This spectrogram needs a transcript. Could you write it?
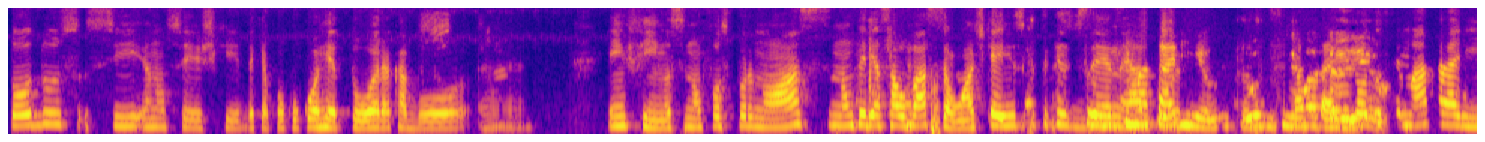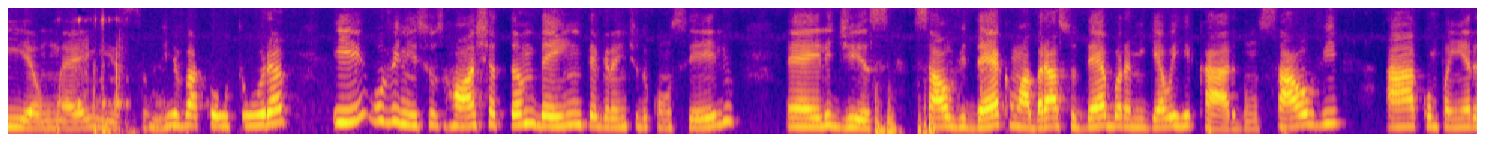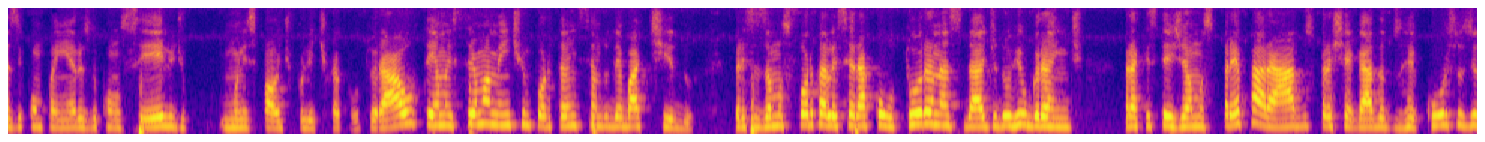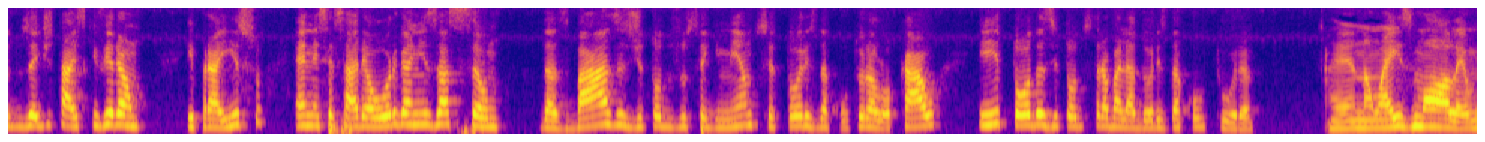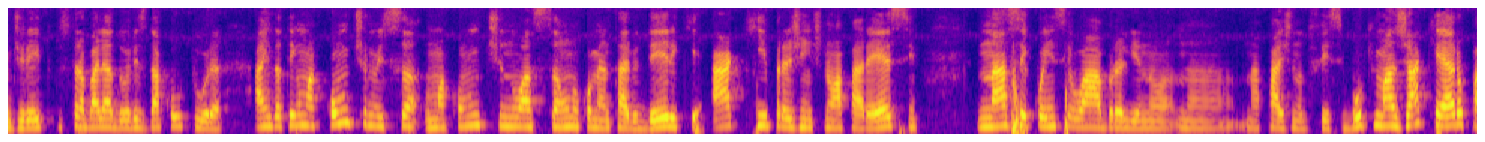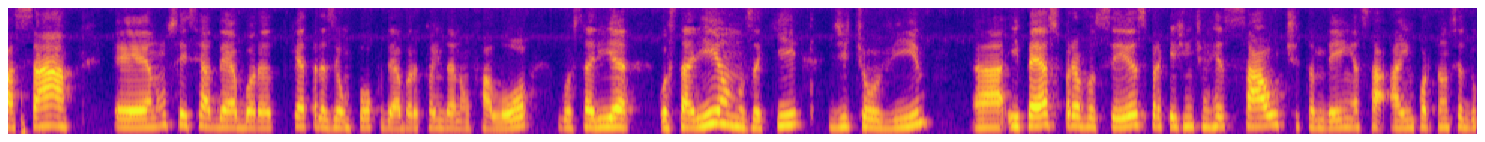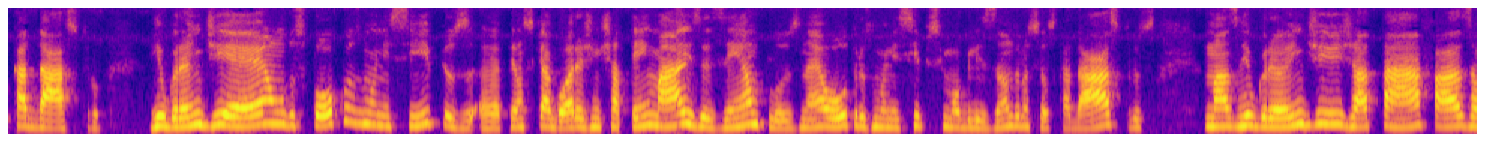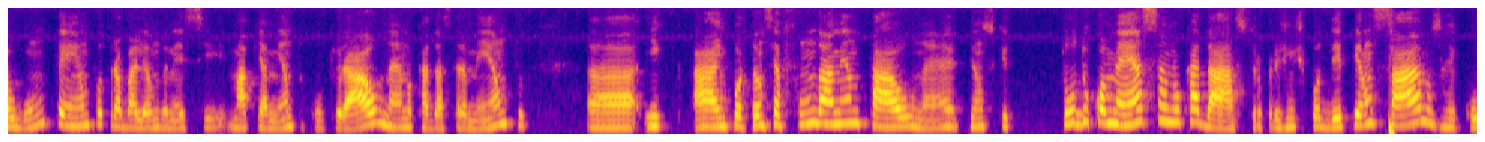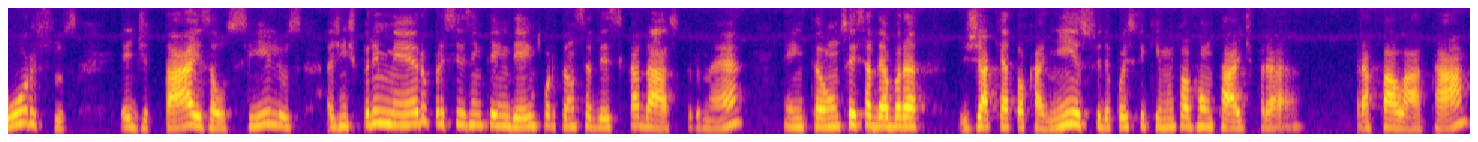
todos se. Eu não sei, acho que daqui a pouco o corretor acabou. Uh, enfim, se não fosse por nós, não teria salvação. Acho que é isso que tu quis dizer, todos né? Se matariam, todos, se matariam. Todos se matariam, é isso. Viva a cultura e o Vinícius Rocha, também integrante do conselho, é, ele diz: salve Deca, um abraço, Débora, Miguel e Ricardo. Um salve a companheiras e companheiros do Conselho de, Municipal de Política Cultural, tema extremamente importante sendo debatido. Precisamos fortalecer a cultura na cidade do Rio Grande, para que estejamos preparados para a chegada dos recursos e dos editais que virão. E para isso é necessária a organização das bases de todos os segmentos, setores da cultura local e todas e todos os trabalhadores da cultura. É, não é esmola, é um direito dos trabalhadores da cultura. Ainda tem uma continuação, uma continuação no comentário dele, que aqui para a gente não aparece. Na sequência, eu abro ali no, na, na, página do Facebook, mas já quero passar. É, não sei se a Débora quer trazer um pouco, Débora, tu ainda não falou. Gostaria, gostaríamos aqui de te ouvir. Uh, e peço para vocês para que a gente ressalte também essa, a importância do cadastro. Rio Grande é um dos poucos municípios, é, penso que agora a gente já tem mais exemplos, né, outros municípios se mobilizando nos seus cadastros, mas Rio Grande já está faz algum tempo trabalhando nesse mapeamento cultural, né, no cadastramento, uh, e a importância fundamental, né, penso que tudo começa no cadastro, para a gente poder pensar nos recursos, editais, auxílios, a gente primeiro precisa entender a importância desse cadastro, né, então, não sei se a Débora já quer tocar nisso, e depois fiquem muito à vontade para falar, tá?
